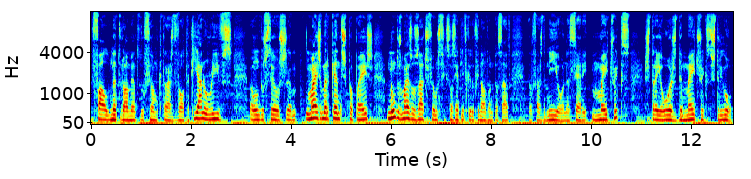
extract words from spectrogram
Falo naturalmente do filme que traz de volta Keanu Reeves um dos seus eh, mais marcantes papéis num dos mais ousados filmes de ficção científica do final do ano passado. Ele faz de Neo na série Matrix. Estreia hoje The Matrix, estreou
